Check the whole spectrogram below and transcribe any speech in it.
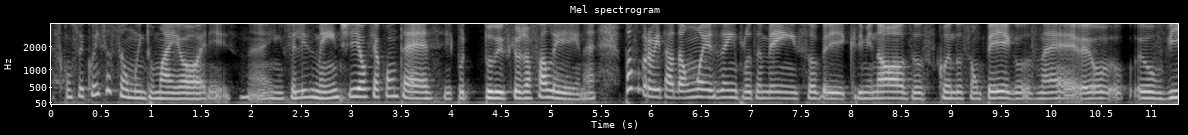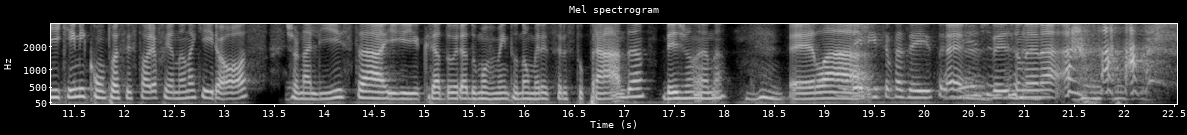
as consequências são muito maiores, né? Infelizmente é o que acontece por tudo isso que eu já falei, né? Posso aproveitar e dar um exemplo também sobre criminosos quando são pegos, né? Eu, eu vi, quem me contou essa história foi a Nana Queiroz, jornalista e criadora do movimento Não Merecer Estuprada. Beijo, Nana. Uhum. Ela... Uma delícia fazer isso. É, beijo. Beijo, Nana.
